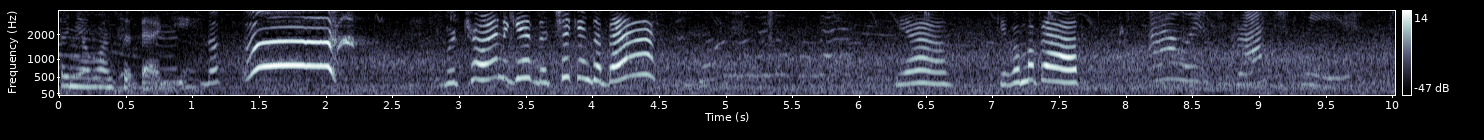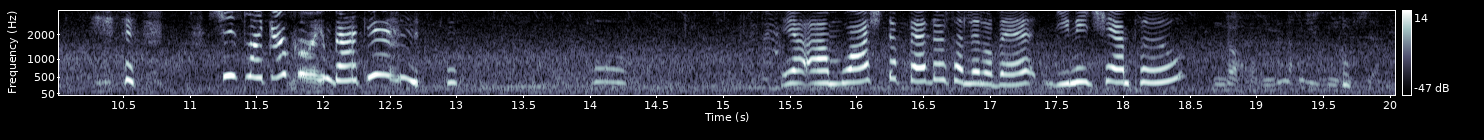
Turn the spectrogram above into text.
Danielle wants it baggy. Look, ah! we're trying to give the chickens a bath. Yeah, give them a bath. Ow, it scratched me. She's like, I'm going back in. yeah, um, wash the feathers a little bit. You need shampoo? No, we're not using no shampoo.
